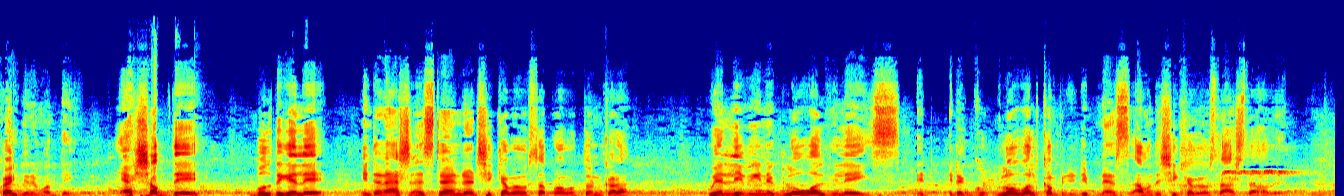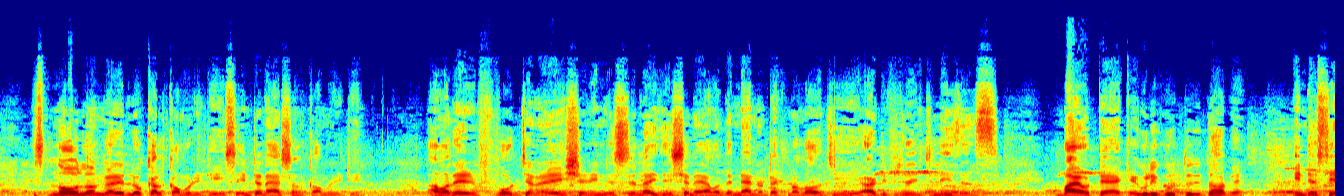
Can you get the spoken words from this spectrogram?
কয়েকদিনের মধ্যেই। এক শব্দে বলতে গেলে ইন্টারন্যাশনাল স্ট্যান্ডার্ড শিক্ষা ব্যবস্থা প্রবর্তন করা। We are living in a global village এটা গ্লোবাল কম্পিটিটিভনেস আমাদের শিক্ষা ব্যবস্থা আসতে হবে। It's no longer a local commodity it's international commodity আমাদের ফোর্থ জেনারেশন ইন্ডাস্ট্রিয়ালাইজেশনে আমাদের nano technology artificial intelligence biotech এগুলি গুরুত্ব দিতে হবে। ইন্ডাস্ট্রি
